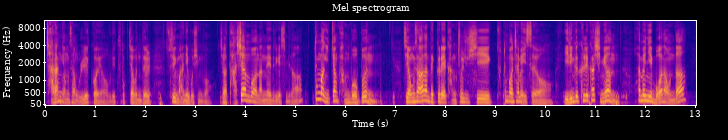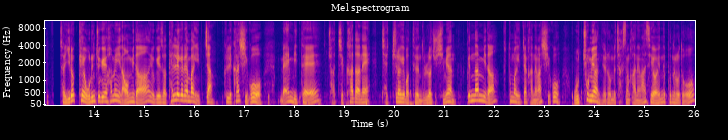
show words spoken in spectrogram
자랑 영상 올릴 거예요. 우리 구독자분들 수익 많이 보신 거. 제가 다시 한번 안내해 드리겠습니다. 소통방 입장 방법은 제 영상 하단 댓글에 강철 주식 소통방 참여 있어요. 이 링크 클릭하시면 화면이 뭐가 나온다? 자, 이렇게 오른쪽에 화면이 나옵니다. 여기에서 텔레그램 방 입장 클릭하시고 맨 밑에 좌측 하단에 제출하기 버튼 눌러주시면 끝납니다. 소통방 입장 가능하시고 5초면 여러분들 작성 가능하세요. 핸드폰으로도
